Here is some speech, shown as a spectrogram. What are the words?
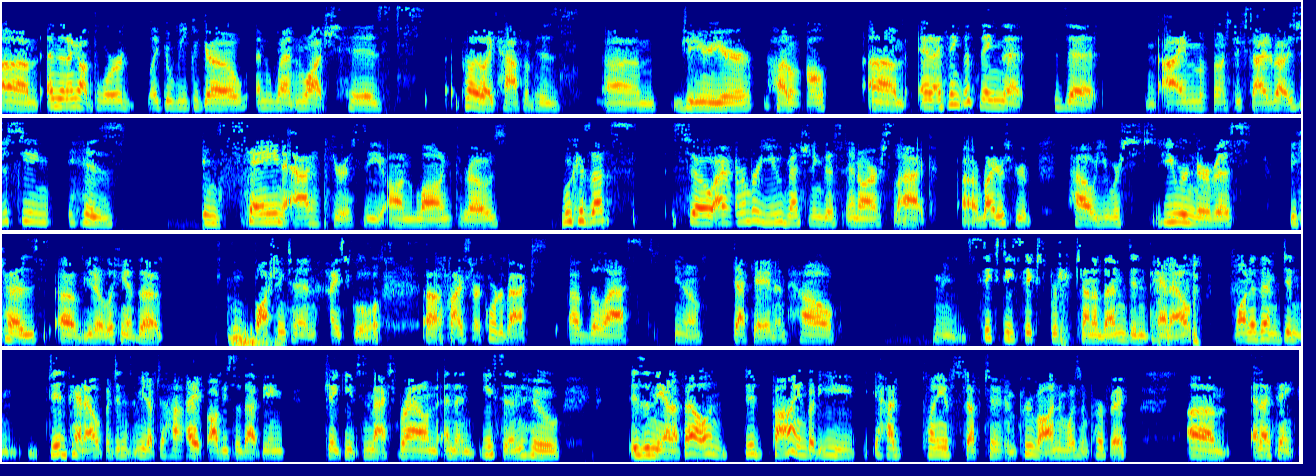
Um, and then I got bored like a week ago and went and watched his probably like half of his um, junior year Hudl. Um, and I think the thing that that I'm most excited about is just seeing his insane accuracy on long throws because that's so I remember you mentioning this in our Slack uh, writers group how you were you were nervous because of you know looking at the Washington high school uh, five star quarterbacks of the last you know decade and how I mean 66% of them didn't pan out. One of them didn't did pan out but didn't meet up to hype. Obviously that being Jake Heaps and Max Brown and then Eason who is in the NFL and did fine, but he had plenty of stuff to improve on and wasn't perfect. Um, and I think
